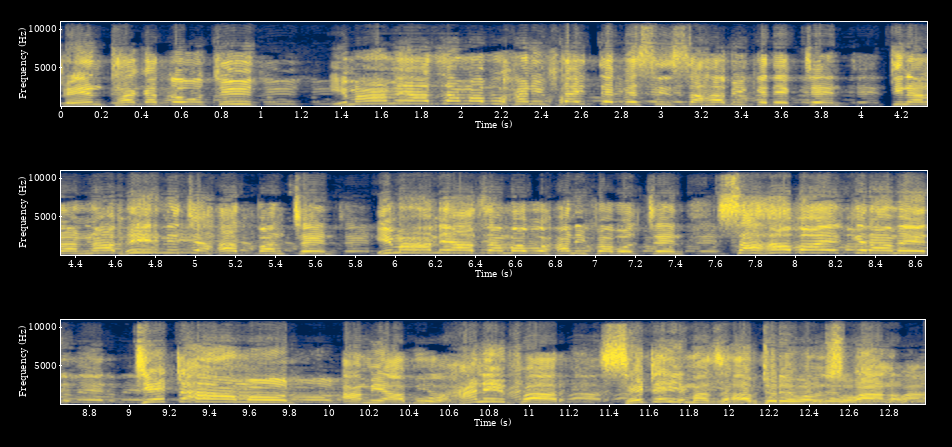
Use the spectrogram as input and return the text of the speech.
ব্রেন থাকা তো উচিত। ইমামে আজম আবু হানিফাইতে বেশি সাহাবীকে দেখছেন, তিনারা নাভির নিচে হাত বাঁধছেন। ইমামে আজম আবু হানিফা বলছেন সাহাবা একরামের যেটা আমল, আমি আবু হানিফার সেটাই মাযহাব জোরে বলেন, সুবহানাল্লাহ।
